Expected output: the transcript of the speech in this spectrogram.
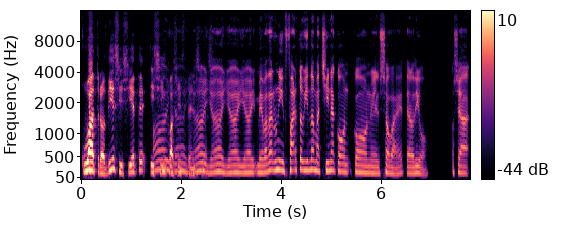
4-17 y 5 Ay, ay, asistencias. Ay, ay, ay, ay. Me va a dar un infarto viendo a Machina con, con el Soba, eh, te lo digo. O sea,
